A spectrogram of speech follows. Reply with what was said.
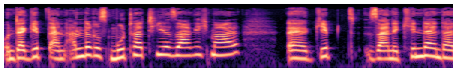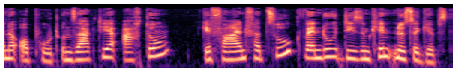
Und da gibt ein anderes Muttertier, sage ich mal, äh, gibt seine Kinder in deine Obhut und sagt dir, Achtung, Gefahr in Verzug, wenn du diesem Kind Nüsse gibst.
